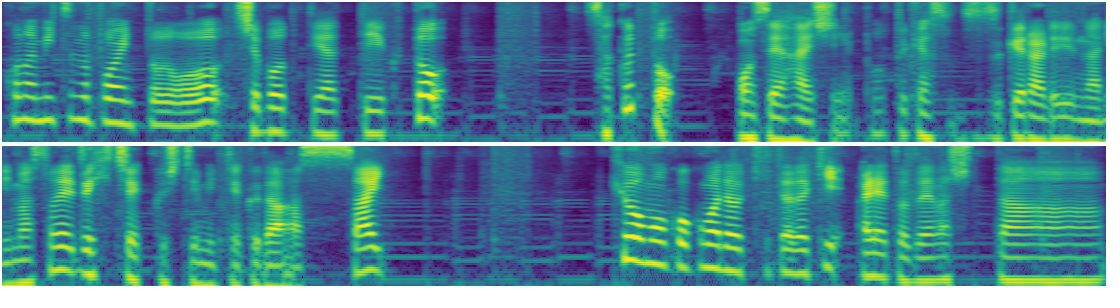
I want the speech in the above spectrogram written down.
この3つのポイントを絞ってやっていくと、サクッと音声配信、ポッドキャスト続けられるようになりますので、ぜひチェックしてみてください。今日もここまでお聴きいただきありがとうございました。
